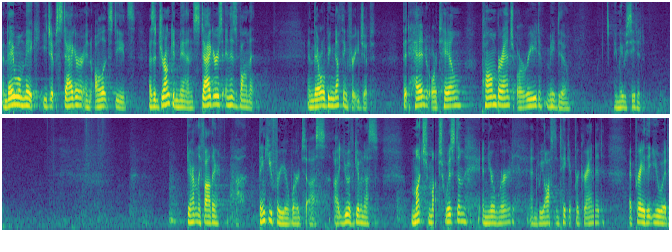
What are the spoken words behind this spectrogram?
and they will make Egypt stagger in all its deeds, as a drunken man staggers in his vomit. And there will be nothing for Egypt that head or tail, palm branch or reed may do. You may be seated. Dear Heavenly Father, Thank you for your word to us. Uh, you have given us much, much wisdom in your word, and we often take it for granted. I pray that you would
